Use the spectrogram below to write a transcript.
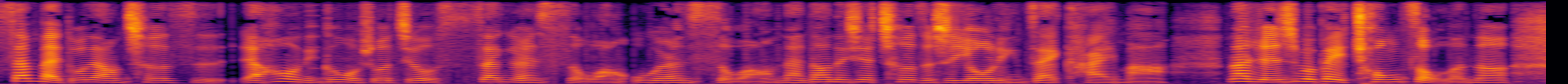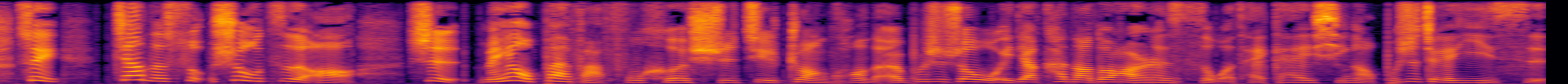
三百多辆车子，然后你跟我说只有三个人死亡，五个人死亡，难道那些车子是幽灵在开吗？那人是不是被冲走了呢？所以这样的数数字哦是没有办法符合实际状况的，而不是说我一定要看到多少人死我才开心哦，不是这个意思。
